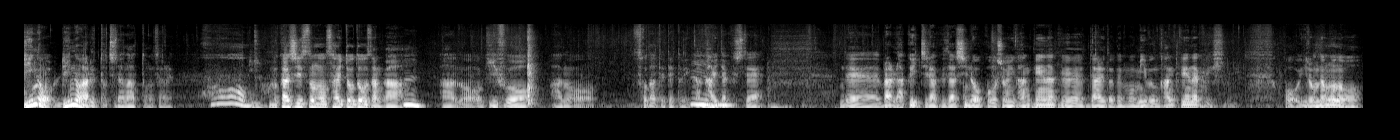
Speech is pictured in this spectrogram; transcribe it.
理の理のある土地だなと思うんですよね。昔その斎藤道山が、うん。あの岐阜をあの育ててというか開拓して、でら楽市楽座死の交渉に関係なく誰とでも身分関係なくひこういろんなものを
